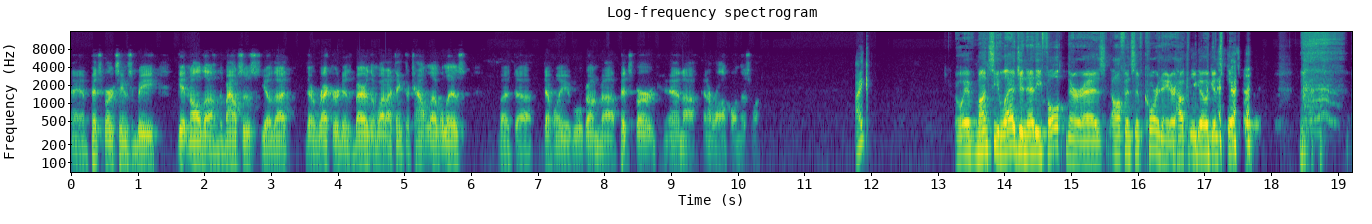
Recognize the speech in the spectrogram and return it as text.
and Pittsburgh seems to be getting all the the bounces. You know that their record is better than what I think their talent level is, but uh, definitely we're going uh, Pittsburgh and uh, and a romp on this one. Mike. We have Muncie legend Eddie Faulkner as offensive coordinator. How can you go against Pittsburgh?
